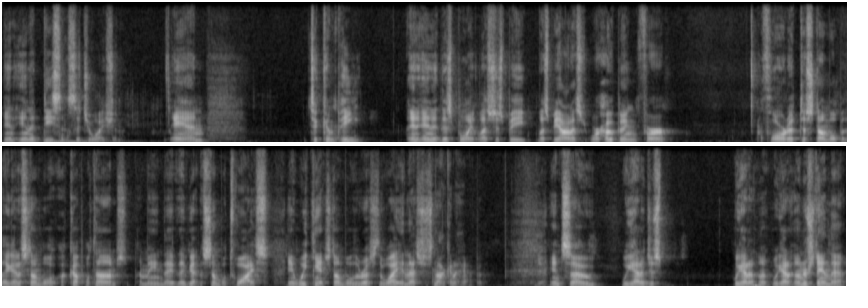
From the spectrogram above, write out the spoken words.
in in a decent situation, and to compete. And, and at this point, let's just be let's be honest. We're hoping for Florida to stumble, but they got to stumble a couple times. I mean, they, they've got to stumble twice, and we can't stumble the rest of the way, and that's just not going to happen. Yeah. And so we got to just we got to uh, we got to understand that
